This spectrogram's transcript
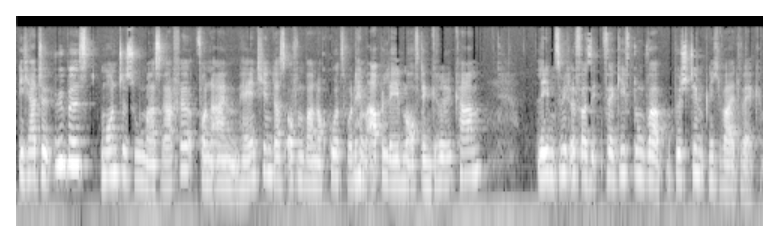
Ich hatte übelst Montezumas Rache von einem Hähnchen, das offenbar noch kurz vor dem Ableben auf den Grill kam. Lebensmittelvergiftung war bestimmt nicht weit weg.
